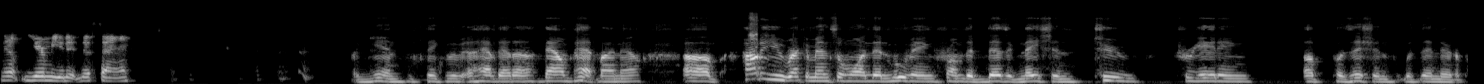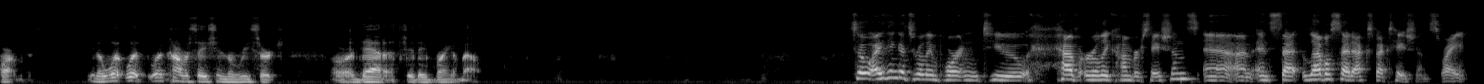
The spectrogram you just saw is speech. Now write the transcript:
Yep, you're muted this time again, think we have that uh, down pat by now. Um, how do you recommend someone then moving from the designation to creating a position within their departments? You know, what what what conversation or research or data should they bring about? So I think it's really important to have early conversations and, um, and set level set expectations, right?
